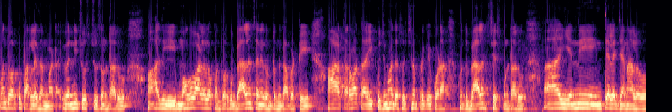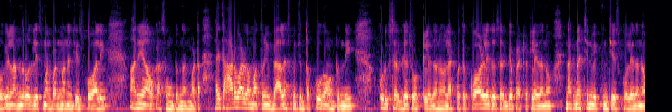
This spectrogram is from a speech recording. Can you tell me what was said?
కొంతవరకు పర్లేదన్నమాట. ఇవన్నీ చూసి చూసుంటారు. అది మగవాళ్ళలో కొంతవరకు బ్యాలెన్స్ అనేది ఉంటుంది కాబట్టి ఆ తర్వాత ఈ కుజుమా దశ వచ్చినప్పటికీ కూడా కొంత బ్యాలెన్స్ చేసుకుంటారు. ఇవన్నీ ఇంతేలే జనాలు వీళ్ళందరూ వదిలేసి మన పని మనం చేసుకోవాలి అనే అవకాశం ఉంటుందన్నమాట. అయితే ఆడవాళ్ళలో మాత్రం ఈ బ్యాలెన్స్ కొంచెం తక్కువగా ఉంటుంది. కొడుకు సరిగ్గా చూడట్లేదనో లేకపోతే కోళ్ళు ఏదో సరిగ్గా పెట్టట్లేదనో నాకు నచ్చిన వ్యక్తిని చేసుకోలేదనో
